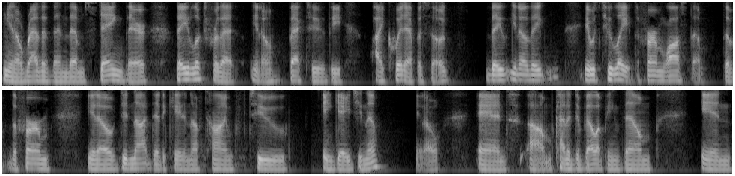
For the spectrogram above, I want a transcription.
you know, rather than them staying there, they looked for that, you know, back to the I quit episode. They, you know, they, it was too late. The firm lost them. The, the firm, you know, did not dedicate enough time to engaging them, you know, and um, kind of developing them in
